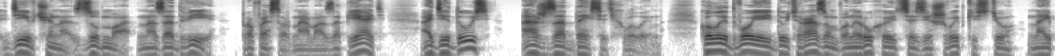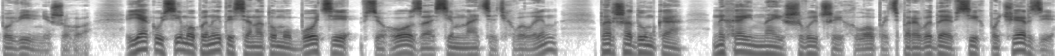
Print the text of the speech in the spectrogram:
дівчина з зума на за дві, професор Нама за п'ять, а дідусь аж за десять хвилин. Коли двоє йдуть разом, вони рухаються зі швидкістю найповільнішого. Як усім опинитися на тому боці всього за 17 хвилин? Перша думка нехай найшвидший хлопець переведе всіх по черзі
